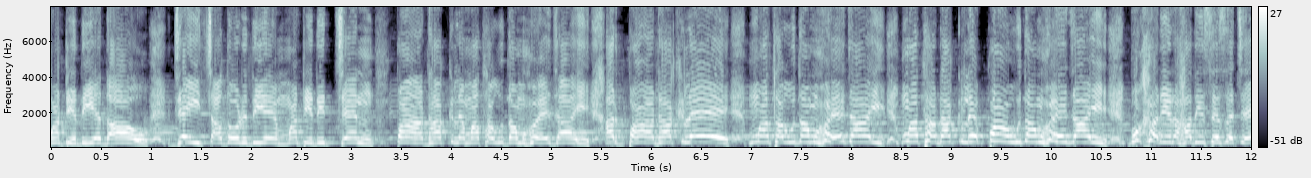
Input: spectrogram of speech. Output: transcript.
মাটি দিয়ে দাও, যেই চাদর দিয়ে মাটি দিচ্ছেন, পা ঢাকলে মাথা উদাম হয়ে যায়, আর পা ঢাকলে মাথা উদাম হয়ে যায়, মাথা ঢাকলে পা উদাম হয়ে যায়। বোখারির হাদিস এসেছে,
